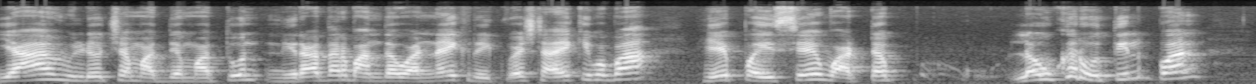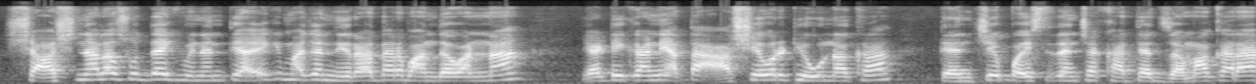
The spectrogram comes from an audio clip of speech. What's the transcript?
या व्हिडिओच्या माध्यमातून निराधार बांधवांना एक रिक्वेस्ट आहे की बाबा हे पैसे वाटप लवकर होतील पण शासनाला सुद्धा एक विनंती आहे की माझ्या निराधार बांधवांना या ठिकाणी आता आशेवर ठेवू नका. त्यांचे पैसे त्यांच्या खात्यात जमा करा.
